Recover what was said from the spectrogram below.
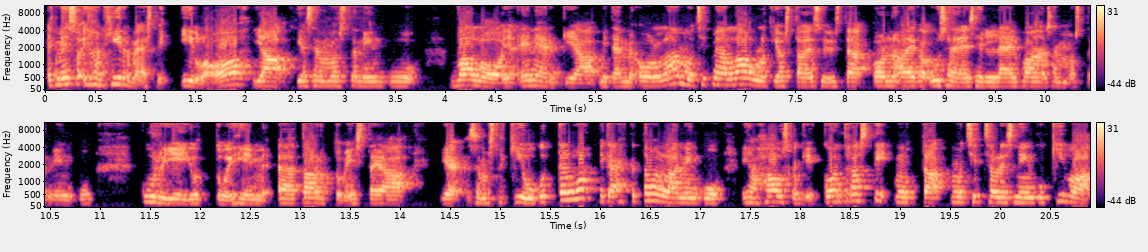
Että meissä on ihan hirveästi iloa ja, ja semmoista niinku valoa ja energiaa, miten me ollaan, mutta sitten meidän laulut jostain syystä on aika usein silleen vaan semmoista niinku kurjiin juttuihin tarttumista ja, ja semmoista kiukuttelua, mikä ehkä tavallaan niin kuin ihan hauskakin kontrasti, mutta, mutta sitten se olisi niin kuin kiva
